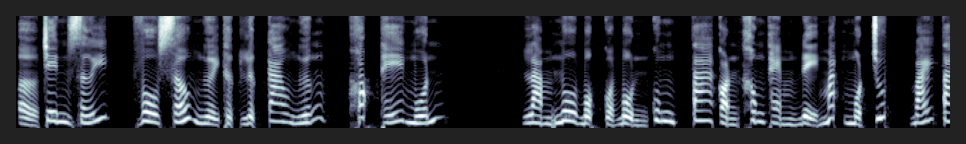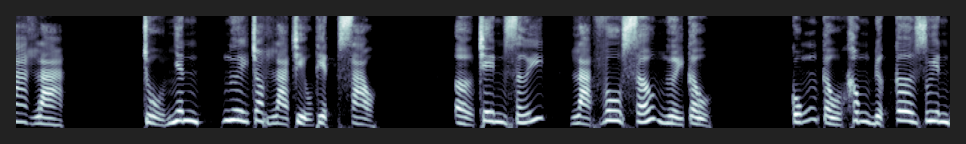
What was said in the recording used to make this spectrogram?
ở trên giới. Vô số người thực lực cao ngưỡng. Khóc thế muốn. Làm nô bộc của bổn cung ta còn không thèm để mắt một chút. Bái ta là. Chủ nhân. Ngươi cho là chịu thiệt sao. Ở trên giới là vô số người cầu. Cũng cầu không được cơ duyên.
